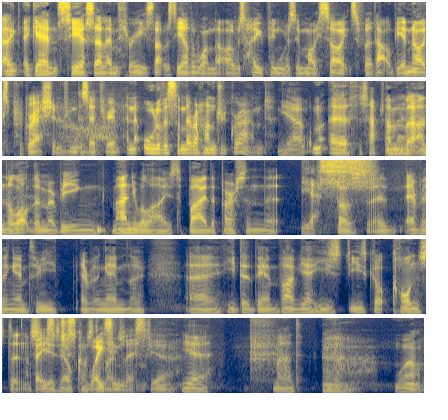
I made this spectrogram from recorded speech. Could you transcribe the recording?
again, CSL M3s. That was the other one that I was hoping was in my sights for. That would be a nice progression from the Z3M. And all of a sudden, they're a 100 grand. Yeah. What on earth has happened And, the, and a lot of them are being manualized by the person that yes. does uh, everything M3, everything M now. Uh, he did the M5. Yeah, he's he's got constant CSL customers. waiting list, yeah. Yeah, mad. Well,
